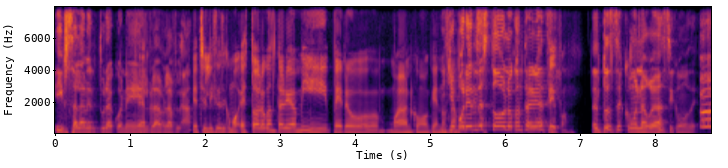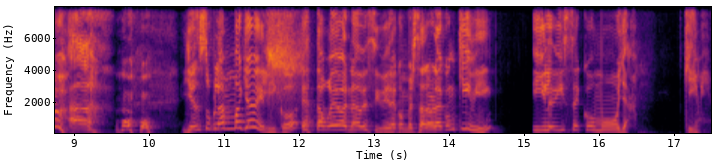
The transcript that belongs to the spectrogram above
irse a la aventura con él, bla, bla, bla. De hecho, le dice así como, es todo lo contrario a mí, pero bueno, como que no y que por ende es todo lo contrario a ti. Sí. Entonces, como una wea así como de. "Ah". Y en su plan maquiavélico, esta weona decide ir a conversar ahora con Kimi y le dice como, ya, Kimi,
